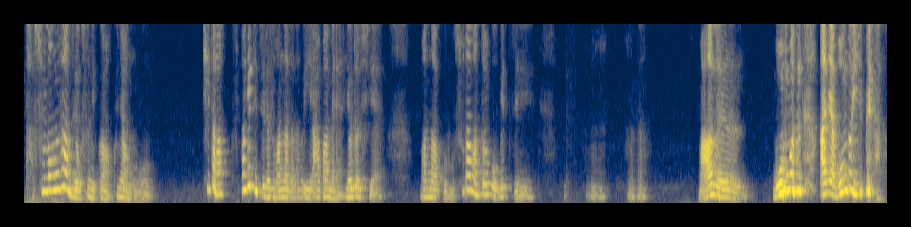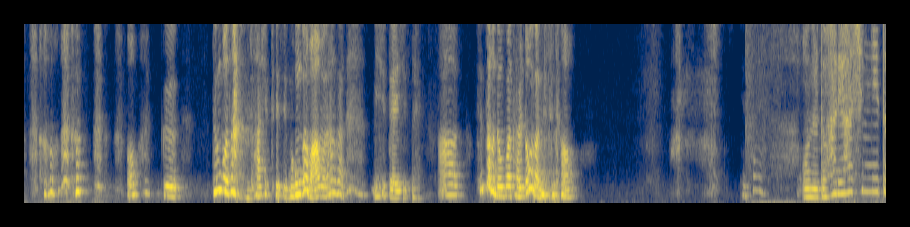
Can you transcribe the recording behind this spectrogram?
다 술 먹는 사람들이 없으니까 그냥 뭐 피자, 스파게티 집에서 만나잖아. 이 아밤에 8시에 만나고 뭐 수다만 떨고 오겠지. 음, 항상 마음은 몸은 아니야 몸도 20대야. 어 그 등본 40대지 몸과 마음은 항상 20대 20대. 아 진짜 근데 오빠 달덩어갔네 진짜. 괜찮아. 오늘도 화려하십니다.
